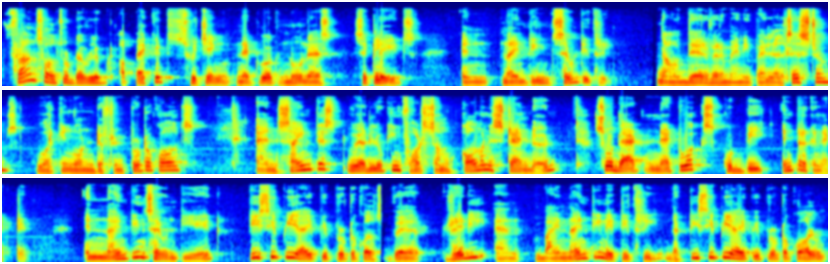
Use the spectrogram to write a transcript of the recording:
France also developed a packet switching network known as Cyclades in 1973. Now there were many parallel systems working on different protocols and scientists were looking for some common standard so that networks could be interconnected. In 1978, TCP/IP protocols were ready and by 1983 the TCP/IP protocol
